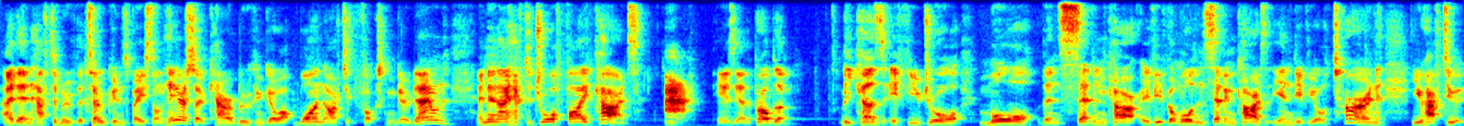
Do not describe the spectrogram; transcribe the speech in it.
I then have to move the tokens based on here, so Caribou can go up one, Arctic Fox can go down, and then I have to draw five cards. Ah, here's the other problem. Because if you draw more than seven cards, if you've got more than seven cards at the end of your turn, you have to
